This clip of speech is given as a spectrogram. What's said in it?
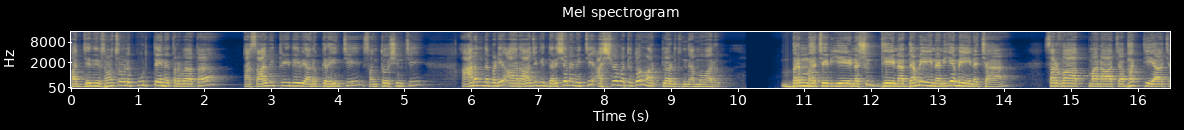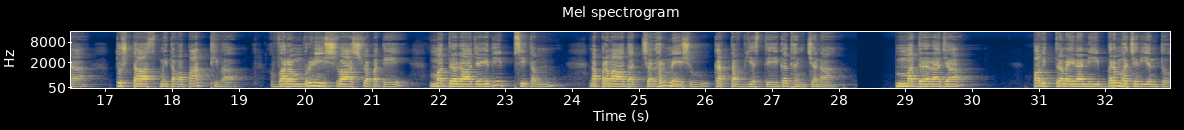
పద్దెనిమిది సంవత్సరములు పూర్తయిన తర్వాత ఆ సావిత్రీదేవి అనుగ్రహించి సంతోషించి ఆనందపడి ఆ రాజుకి దర్శనమిచ్చి అశ్వపతితో మాట్లాడుతుంది అమ్మవారు. బ్రహ్మచర్యేణ శుద్ధేన దమేన నియమేన చ సర్వాత్మనా చ భక్త్యా చ తుష్టాస్మి తవ పార్థివ వరం వృణీష్వాశ్వపతే మద్రరాజయదీప్సితం న ప్రమాదచ్చ ధర్మేషు కర్తవ్యస్తే కథంచన మద్రరాజ పవిత్రమైన నీ బ్రహ్మచర్యంతో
